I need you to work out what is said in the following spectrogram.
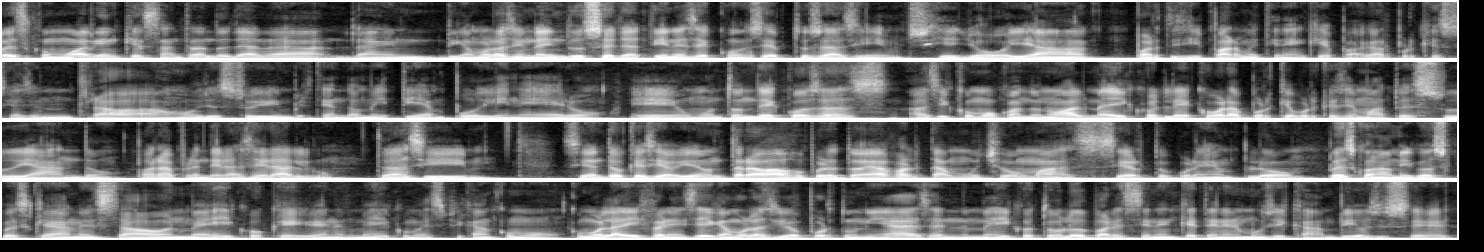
Pues como alguien que está entrando ya en la, la en la industria ya tiene ese concepto, o sea, si, si yo voy a participar me tienen que pagar porque estoy haciendo un trabajo, yo estoy invirtiendo mi tiempo, dinero, eh, un montón de cosas, así como cuando uno va al médico, él le cobra, ¿por qué? Porque se mató estudiando para aprender a hacer algo. Entonces así siento que sí ha habido un trabajo, pero todavía falta mucho más, ¿cierto? Por ejemplo, pues con amigos pues que han estado en México, que viven en México, me explican como, como la diferencia, digamos, las oportunidades. En México todos los bares tienen que tener música en vivo, si usted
